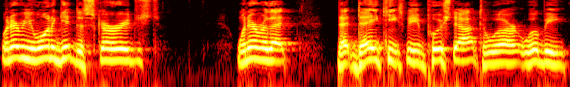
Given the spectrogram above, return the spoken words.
Whenever you want to get discouraged, whenever that, that day keeps being pushed out to where we'll be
